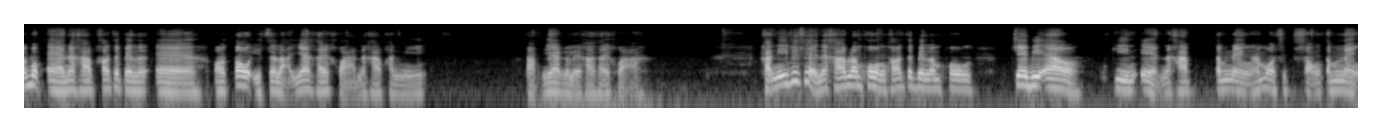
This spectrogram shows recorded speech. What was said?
ระบบแอร์นะครับเขาจะเป็นแอร์ออโต้อิสระแยกซ้ายขวานะครับคันนี้ ปรับแยกกันเลยครับซ้ายขวา คันนี้พิเศษนะครับลำโพงของเขาจะเป็นลำโพง JBL Green Edge นะครับตำแหน่งทั้งหมด 12 ตำแหน่ง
